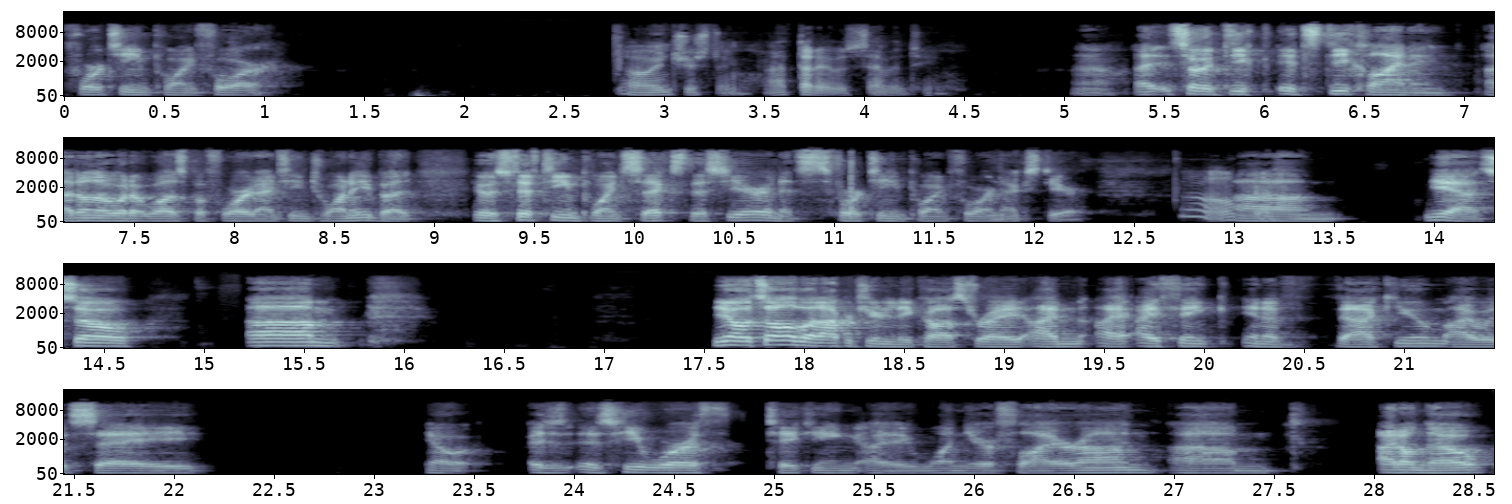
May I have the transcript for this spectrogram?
fourteen point four. Oh, interesting. I thought it was seventeen. Oh, so it de- it's declining. I don't know what it was before 1920, but it was 15.6 this year, and it's 14.4 next year. Oh, okay. Um, yeah. So, um, you know, it's all about opportunity cost, right? I'm. I, I think in a vacuum, I would say, you know, is is he worth taking a one year flyer on? Um, I don't know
